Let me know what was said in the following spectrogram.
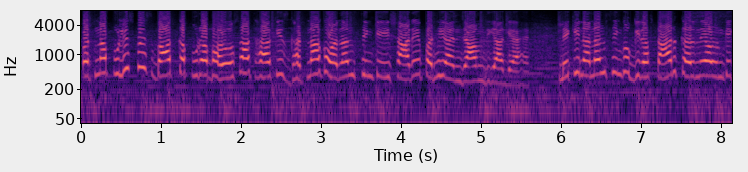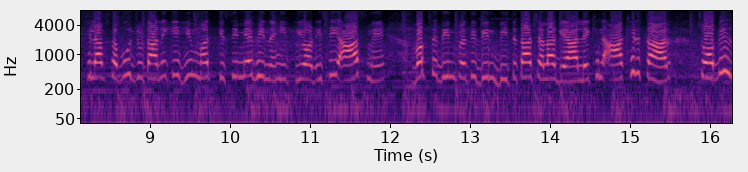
पटना पुलिस को इस बात का पूरा भरोसा था कि इस घटना को अनंत सिंह के इशारे पर ही अंजाम दिया गया है। लेकिन अनंत सिंह को गिरफ़्तार करने और उनके खिलाफ सबूत जुटाने की हिम्मत किसी में भी नहीं थी और इसी आस में वक्त दिन प्रतिदिन बीतता चला गया। लेकिन आखिरकार 24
